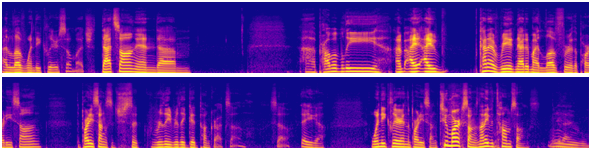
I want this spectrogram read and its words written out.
I love Wendy Clear so much. That song and um, uh, probably I I, I kind of reignited my love for the party song. The party song is just a really really good punk rock song. So there you go. Wendy Clear in the party song. Two Mark songs, not even Tom songs. Look at that. Ooh.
